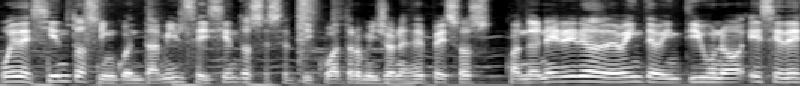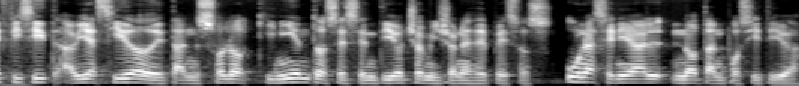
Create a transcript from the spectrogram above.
Fue de 150.664 millones de pesos, cuando en enero de 2021 ese déficit había sido de tan solo 568 millones de pesos. Una señal no tan positiva.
